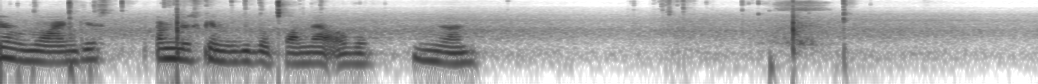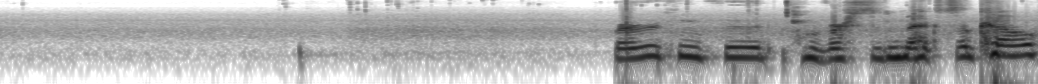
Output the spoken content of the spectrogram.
Never mind, just I'm just gonna give up on that level. Hang on. Burger King food versus Mexico.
